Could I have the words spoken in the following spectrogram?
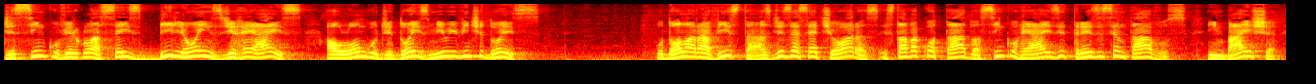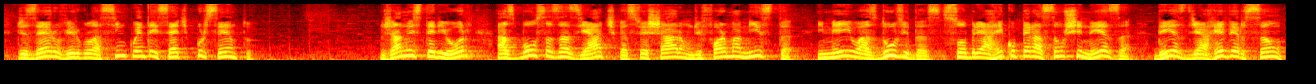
de 5,6 bilhões de reais ao longo de 2022. O dólar à vista às 17 horas estava cotado a R$ 5,13, em baixa de 0,57%. Já no exterior, as bolsas asiáticas fecharam de forma mista, em meio às dúvidas sobre a recuperação chinesa desde a reversão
